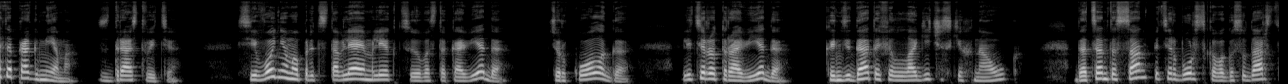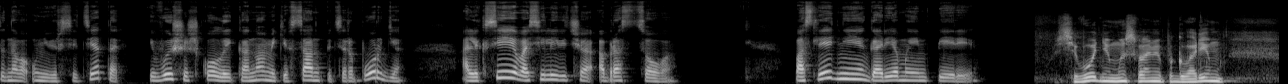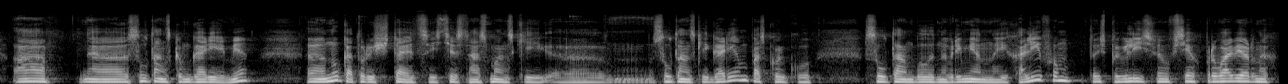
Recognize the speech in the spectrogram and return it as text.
Это Прогмема. Здравствуйте! Сегодня мы представляем лекцию востоковеда, тюрколога, литературоведа, кандидата филологических наук, доцента Санкт-Петербургского государственного университета и Высшей школы экономики в Санкт-Петербурге Алексея Васильевича Образцова. Последние гаремы империи. Сегодня мы с вами поговорим о э, султанском гареме, ну, который считается, естественно, османский э, султанский гарем, поскольку султан был одновременно и халифом, то есть повелителем всех правоверных.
